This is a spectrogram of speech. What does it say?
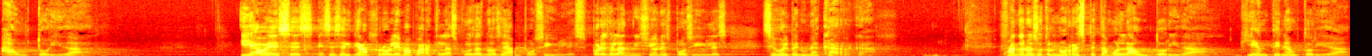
autoridad. Y a veces ese es el gran problema para que las cosas no sean posibles. Por eso las misiones posibles se vuelven una carga. Cuando nosotros no respetamos la autoridad, ¿quién tiene autoridad?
